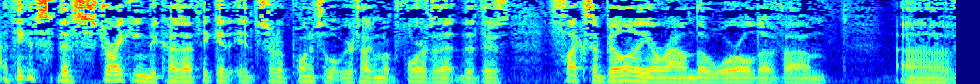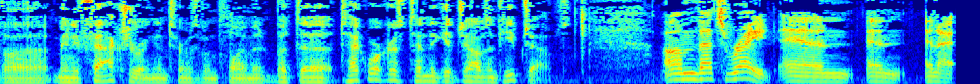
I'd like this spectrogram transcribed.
I think it's that's striking because I think it, it sort of points to what we were talking about before, is that, that there's flexibility around the world of um, of uh, manufacturing in terms of employment, but uh, tech workers tend to get jobs and keep jobs. Um, that's right, and and and I,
